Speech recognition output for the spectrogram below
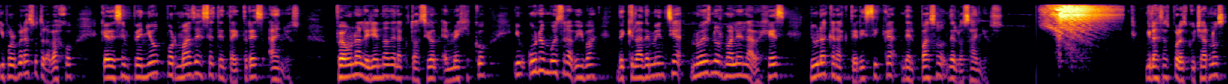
y volver a su trabajo que desempeñó por más de 73 años. Fue una leyenda de la actuación en México y una muestra viva de que la demencia no es normal en la vejez ni una característica del paso de los años. Gracias por escucharnos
